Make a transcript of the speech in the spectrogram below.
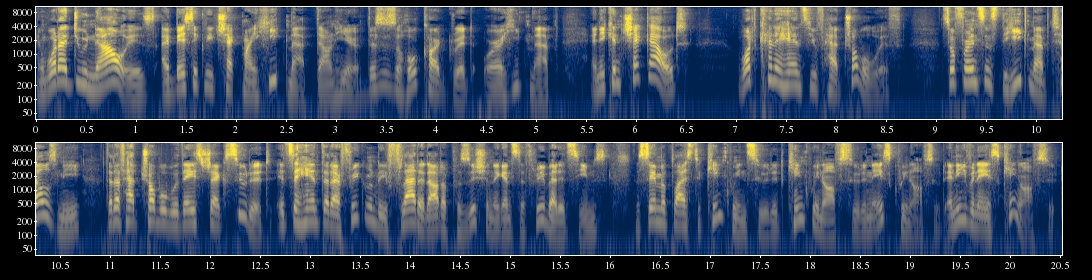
And what I do now is I basically check my heat map down here. This is a whole card grid or a heat map. And you can check out what kind of hands you've had trouble with. So for instance, the heat map tells me that I've had trouble with ace jack suited. It's a hand that I frequently flatted out of position against a 3-bet it seems. The same applies to king queen suited, king queen offsuit, and ace queen offsuit, and even ace king offsuit.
